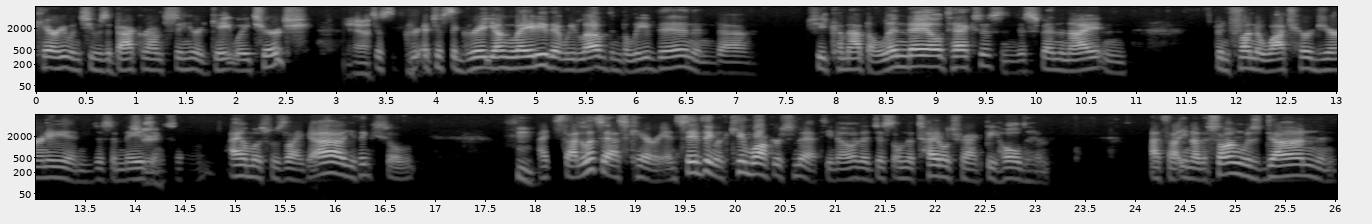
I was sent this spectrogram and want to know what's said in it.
Kari when she was a background singer at Gateway Church. Yeah. Just just a great young lady that we loved and believed in, and uh, she'd come out to Lindale, Texas, and just spend the night. And it's been fun to watch her journey and just amazing. So I almost was like, ah, you think she'll? Hmm. I just thought, let's ask Kari. And same thing with Kim Walker Smith. You know, that just on the title track, "Behold Him." I thought, you know, the song was done and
